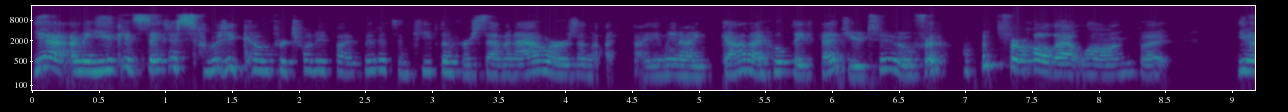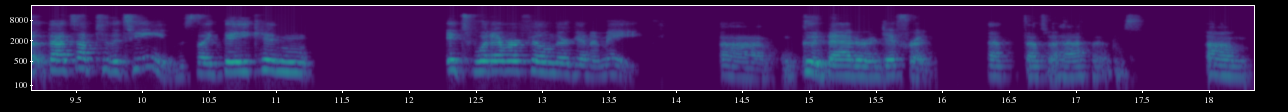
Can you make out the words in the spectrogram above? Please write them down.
yeah, I mean, you can say to somebody, come for 25 minutes and keep them for seven hours. And I, I mean, I, God, I hope they fed you too for, for all that long. But, you know, that's up to the teams. Like they can, it's whatever film they're going to make, uh, good, bad, or indifferent. That, that's what happens. Um,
